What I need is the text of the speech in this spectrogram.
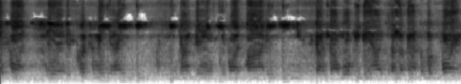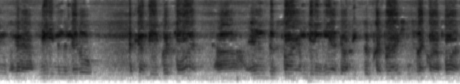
this fight yeah, is good for me, you know. He, he, he comes in, he, he fights hard, he, he's going to try and walk me down, so I'm not going to have to look for him. I'm going to meet him in the middle. It's going to be a good fight. Uh, and the sparring I'm getting here is going to be good preparation for that kind of fight.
